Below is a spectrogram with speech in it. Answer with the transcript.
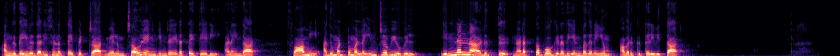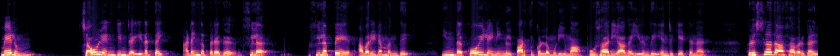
அங்கு தெய்வ தரிசனத்தை பெற்றார். மேலும் சவுல் என்கின்ற இடத்தை தேடி அலைந்தார். சுவாமி அது மட்டுமல்ல இன்டர்வியூவில் என்னென்ன அடுத்து நடக்கப் போகிறது என்பதனையும் அவருக்கு தெரிவித்தார். மேலும் சவுல் என்கின்ற இடத்தை அடைந்த பிறகு சில சில பேர் அவரிடம் வந்து இந்த கோயிலை நீங்கள் பார்த்து கொள்ள முடியுமா? பூசாரியாக இருந்து என்று கேட்டனர். கிருஷ்ணதாஸ் அவர்கள்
